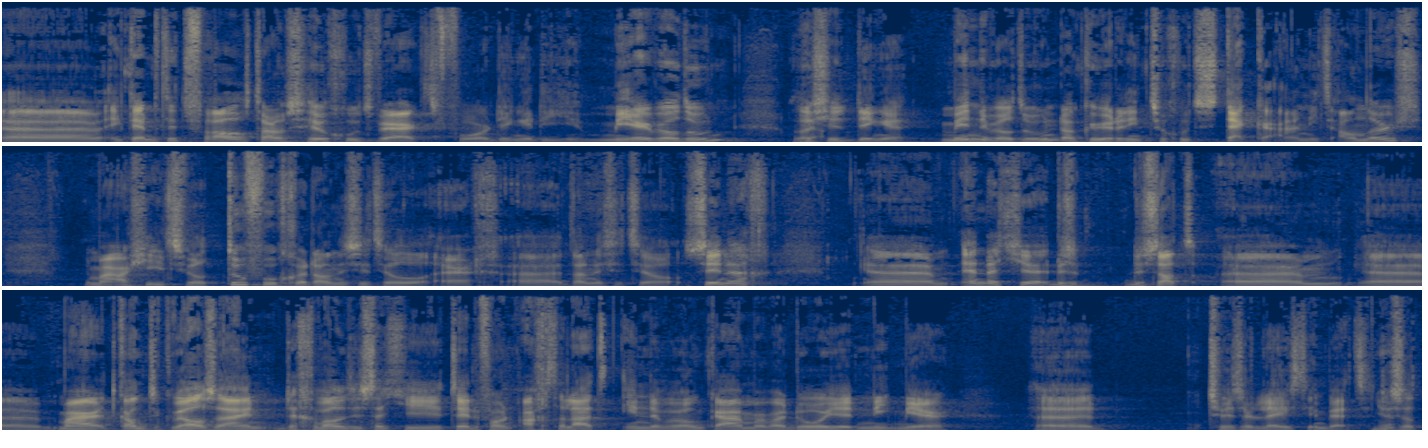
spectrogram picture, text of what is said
Uh, ik denk dat dit vooral trouwens heel goed werkt voor dingen die je meer wil doen. Want als je dingen minder wil doen... dan kun je er niet zo goed stekken aan iets anders. Maar als je iets wilt toevoegen, dan is het heel erg... dan is het heel zinnig. Um, en dat je, dus, dus dat, um, uh, maar het kan natuurlijk wel zijn, de gewoonte is dat je je telefoon achterlaat in de woonkamer, waardoor je niet meer Twitter leest in bed. Dus, dat,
